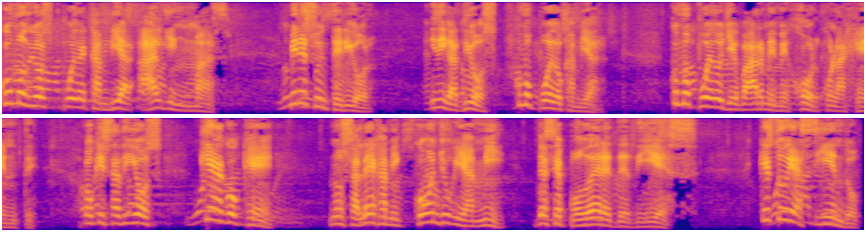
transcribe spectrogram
¿cómo Dios puede cambiar a alguien más? Mire su interior y diga, Dios, ¿cómo puedo cambiar? ¿Cómo puedo llevarme mejor con la gente? O quizá Dios, ¿qué hago que nos aleja a mi cónyuge y a mí de ese poder de 10? ¿Qué estoy haciendo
